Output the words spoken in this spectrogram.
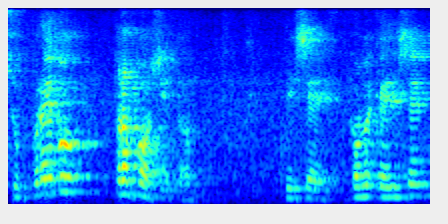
supremo propósito. Dice, ¿cómo es que dice?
